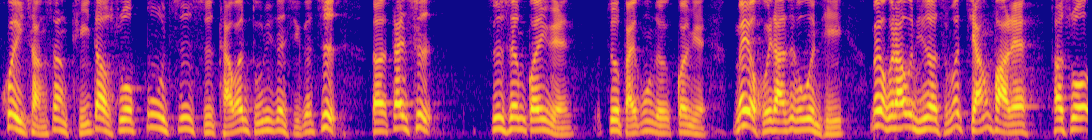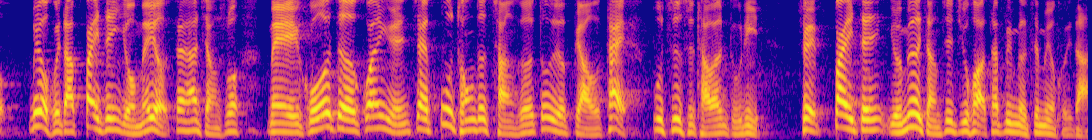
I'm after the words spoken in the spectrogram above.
会场上提到说不支持台湾独立这几个字？呃，但是资深官员就白宫的官员没有回答这个问题，没有回答问题的时候怎么讲法呢？他说。没有回答拜登有没有，但他讲说，美国的官员在不同的场合都有表态不支持台湾独立，所以拜登有没有讲这句话，他并没有正面回答。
